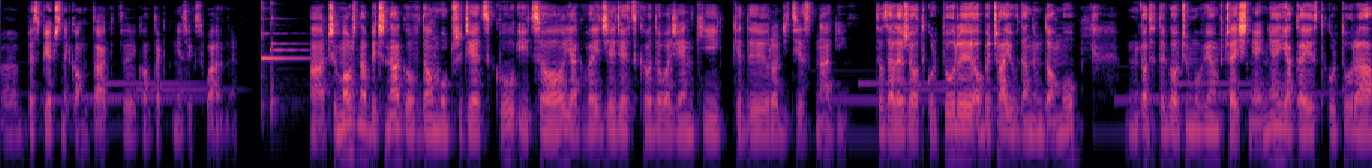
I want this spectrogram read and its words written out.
e, bezpieczny kontakt, kontakt nieseksualny. A czy można być nago w domu przy dziecku i co, jak wejdzie dziecko do łazienki, kiedy rodzic jest nagi? To zależy od kultury, obyczaju w danym domu, od tego, o czym mówiłem wcześniej, nie? jaka jest kultura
